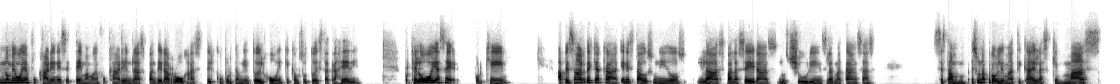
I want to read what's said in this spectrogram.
no me voy a enfocar en ese tema, me voy a enfocar en las banderas rojas del comportamiento del joven que causó toda esta tragedia. ¿Por qué lo voy a hacer? Porque a pesar de que acá en Estados Unidos las balaceras, los shootings, las matanzas es una problemática de las que más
